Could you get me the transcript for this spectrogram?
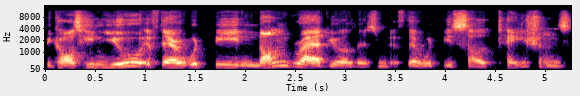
because he knew if there would be non-gradualism, if there would be saltations,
